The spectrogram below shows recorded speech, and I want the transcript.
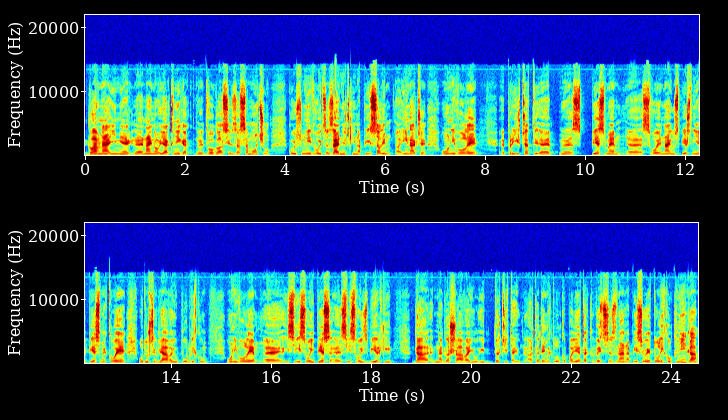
Glavna im je e, najnovija knjiga e, Dvoglasje za samoću, koju su njih dvojica zajednički napisali, a inače oni vole e, pričati, pjesme, e, svoje najuspješnije pjesme koje oduševljavaju publiku. Oni vole e, i svi svoji, e, svi svoji zbirki da naglašavaju i da čitaju. Akademik Luko Paljetak već se zna, napisao je toliko knjiga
